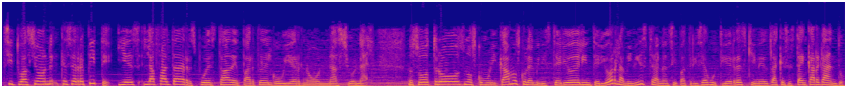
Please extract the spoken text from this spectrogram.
situación que se repite y es la falta de respuesta de parte del gobierno nacional. Nosotros nos comunicamos con el Ministerio del Interior, la ministra Nancy Patricia Gutiérrez, quien es la que se está encargando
